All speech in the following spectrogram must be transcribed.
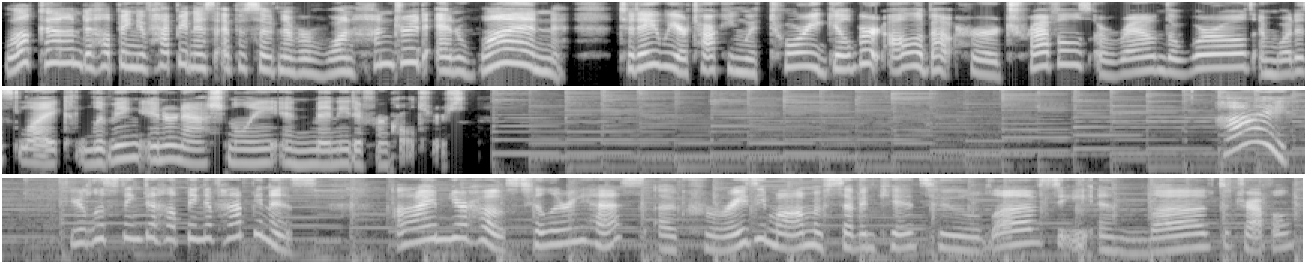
Welcome to Helping of Happiness, episode number 101. Today we are talking with Tori Gilbert all about her travels around the world and what it's like living internationally in many different cultures. Hi, you're listening to Helping of Happiness. I'm your host, Hilary Hess, a crazy mom of seven kids who loves to eat and loves to travel.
